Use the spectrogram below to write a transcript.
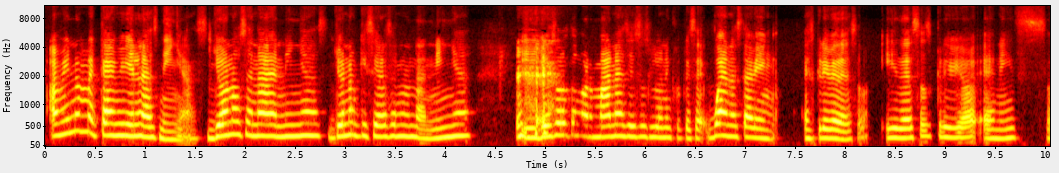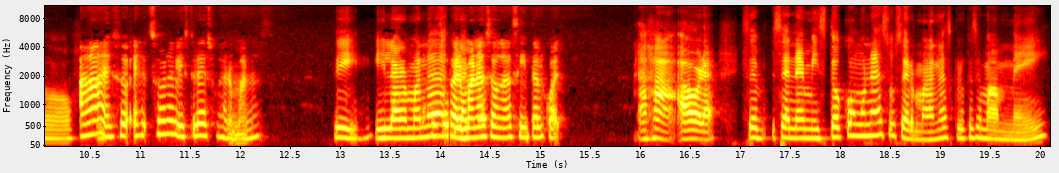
a mí no me caen bien las niñas, yo no sé nada de niñas, yo no quisiera ser una niña y yo solo tengo hermanas y eso es lo único que sé. Bueno, está bien, escribe de eso. Y de eso escribió Ennis Ah, eso es sobre la historia de sus hermanas. Sí, y la hermana... Sus hermanas son así, tal cual. Ajá, ahora, se, se, enemistó con una de sus hermanas, creo que se llama May,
